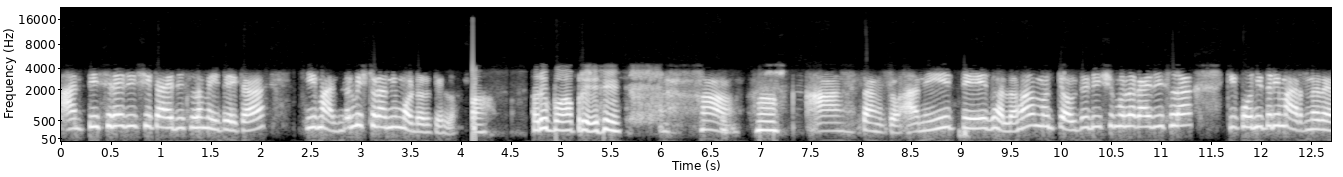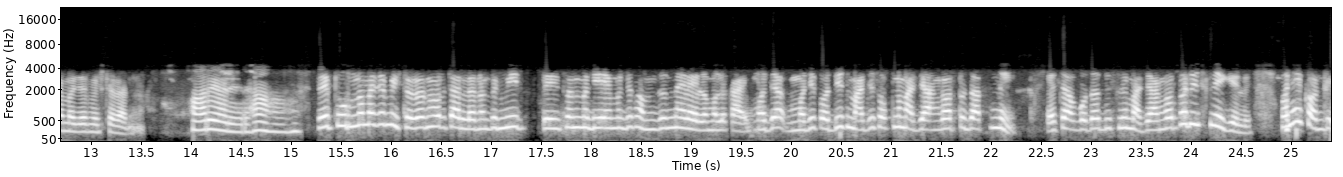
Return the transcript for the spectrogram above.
आणि तिसऱ्या दिवशी काय दिसलं माहितीये का? की माझ्या मिस्टरांनी मर्डर केलं. अरे बापरे. हा. हा. आ, सांगतो. आणि ते झालं हा. मग चौथ्या दिवशी मला काय दिसलं की कोणीतरी मारणार आहे माझ्या मिस्टरांना. अरे अरे अरे. हा हा हा. ते पूर्ण माझ्या मिस्टरांवर चाललं ना तर मी टेन्शनमध्ये आहे म्हणजे समजून नाही राहिलं मला काय. माझ्या म्हणजे कधीच माझे स्वप्न माझ्या अंगावर तर जात नाही. याच्या अगोदर दिसले माझ्या अंगावर कधीच नाही गेले. पण हे कंटि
